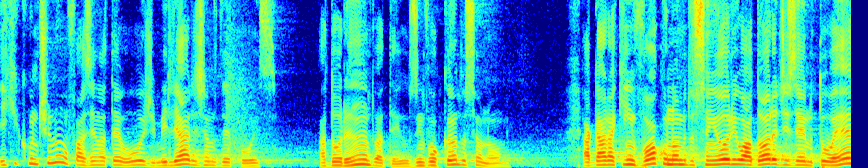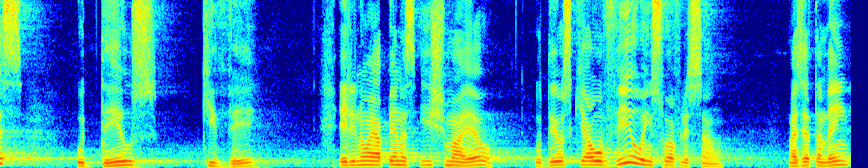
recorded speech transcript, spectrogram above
e que continuam fazendo até hoje, milhares de anos depois, adorando a Deus, invocando o seu nome. Agar aqui invoca o nome do Senhor e o adora, dizendo: Tu és o Deus que vê. Ele não é apenas Ismael, o Deus que a ouviu em sua aflição, mas é também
